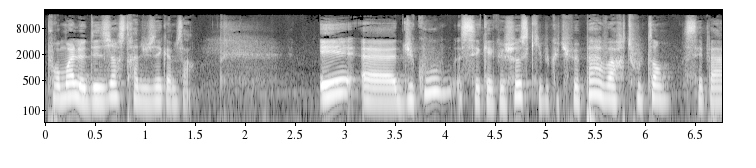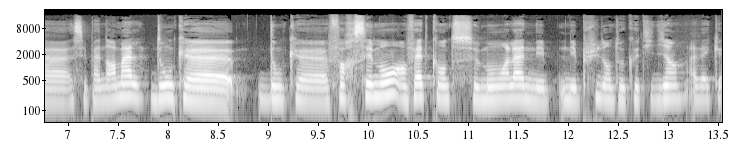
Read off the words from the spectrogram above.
pour moi le désir se traduisait comme ça. Et du coup, c'est quelque chose que tu peux pas avoir tout le temps. C'est pas, c'est pas normal. Donc, donc forcément, en fait, quand ce moment-là n'est plus dans ton quotidien avec,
